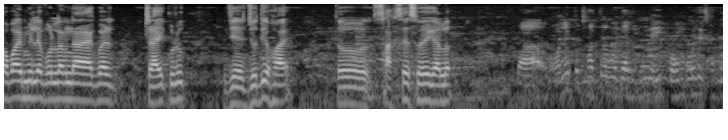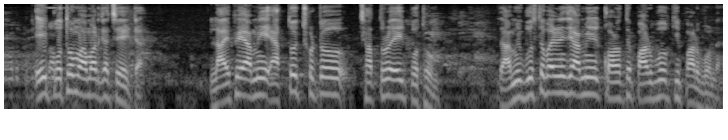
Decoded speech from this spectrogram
সবাই মিলে বললাম না একবার ট্রাই করুক যে যদি হয় তো সাকসেস হয়ে গেল। এই প্রথম আমার কাছে এটা। লাইফে আমি এত ছোট ছাত্র এই প্রথম। আমি বুঝতে পারিনি যে আমি করাতে পারব কি পারব না।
